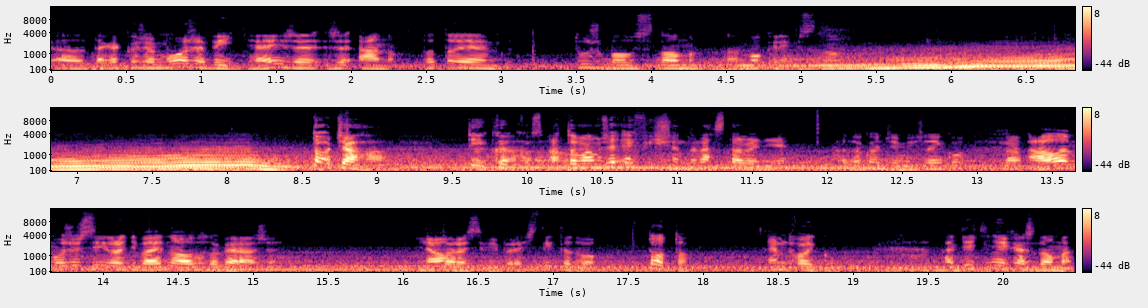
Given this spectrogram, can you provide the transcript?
uh, tak akože môže byť, hej, že, že áno. Toto je tužbou snom, mokrým snom. To ťahá. Ty kokos. A to mám, že efficient nastavenie. A dokončím myšlienku. No. Ale môžeš si robiť iba jedno auto do garáže. No, Ktoré si vyberieš z týchto dvoch. toto. M2. A deti necháš doma.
